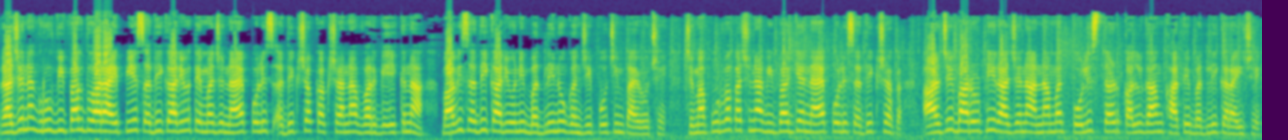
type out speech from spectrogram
રાજ્યના ગૃહ વિભાગ દ્વારા આઈપીએસ અધિકારીઓ તેમજ નાયબ પોલીસ અધિક્ષક કક્ષાના વર્ગ એકના બાવીસ અધિકારીઓની બદલીનો ગંજીપો ચીંપાયો છે, જેમાં પૂર્વ કચ્છના વિભાગીય નાયબ પોલીસ અધિક્ષક આરજે બારોટની રાજ્યના અનામત પોલીસ દળ કલગામ ખાતે બદલી કરાઈ છે,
